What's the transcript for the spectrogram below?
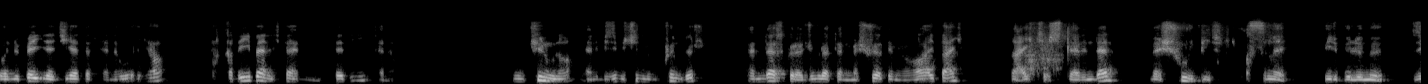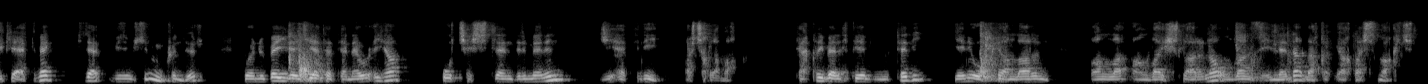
ve nübeyne cihete tenevvu'iha takriben li fehmi mübtedi tenevvu. Mümkünuna yani bizim için mümkündür. En nezkura cümleten meşhureten min enva'i zayıf zayıf çeşitlerinden meşhur bir kısmı, bir bölümü zikretmek işte bizim için mümkündür. Ve nübeyne cihete tenevvu'iha o çeşitlendirmenin cihetini açıklamak. Takriben fehmi mübtedi yeni okuyanların anla, anlayışlarına, onların zihinlerine yak- yaklaştırmak için.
